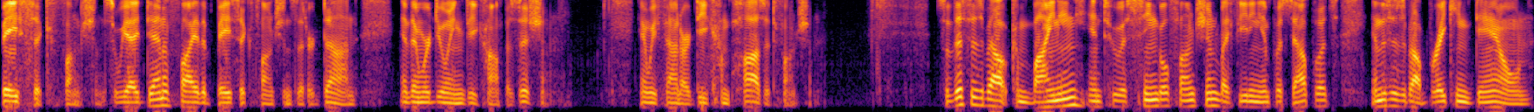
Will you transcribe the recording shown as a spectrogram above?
basic functions. So we identify the basic functions that are done, and then we're doing decomposition. And we found our decomposite function. So this is about combining into a single function by feeding inputs to outputs, and this is about breaking down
